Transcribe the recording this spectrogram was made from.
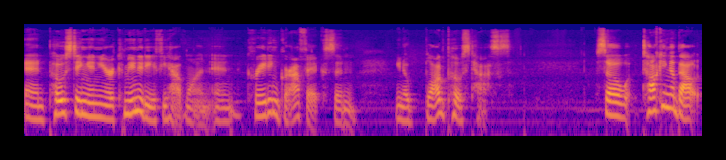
And posting in your community if you have one, and creating graphics and, you know, blog post tasks. So, talking about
